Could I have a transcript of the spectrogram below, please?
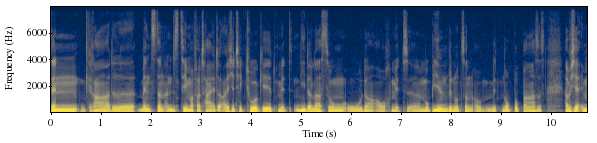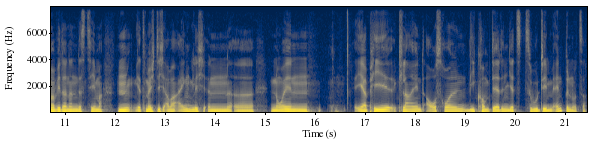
Denn gerade wenn es dann an das Thema verteilte Architektur geht, mit Niederlassungen oder auch mit äh, mobilen Benutzern, mit Notebook-Basis, habe ich ja immer wieder dann das Thema, hm, jetzt möchte ich aber eigentlich einen äh, neuen ERP-Client ausrollen. Wie kommt der denn jetzt zu dem Endbenutzer?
